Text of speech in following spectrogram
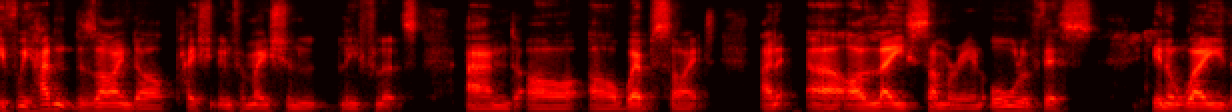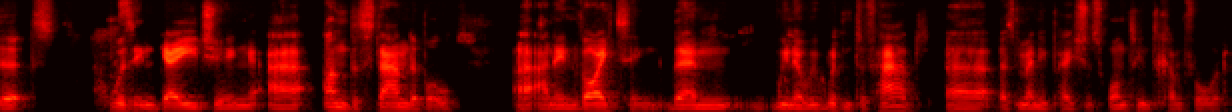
if we hadn't designed our patient information leaflets and our, our website and uh, our lay summary and all of this in a way that was engaging, uh, understandable, uh, and inviting, then you know we wouldn't have had uh, as many patients wanting to come forward.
